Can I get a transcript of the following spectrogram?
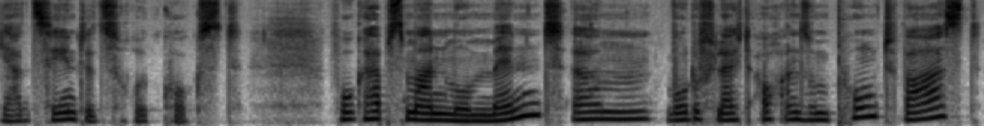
Jahrzehnte zurückguckst, wo gab es mal einen Moment, ähm, wo du vielleicht auch an so einem Punkt warst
